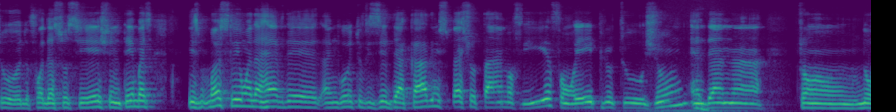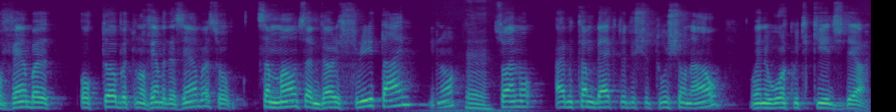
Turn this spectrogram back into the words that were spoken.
to for the association thing but it's mostly when i have the i'm going to visit the academy special time of year from april to june and then uh, from november october to november december so some months i'm very free time you know mm. so i'm i'm come back to the institution now when you work with kids there.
